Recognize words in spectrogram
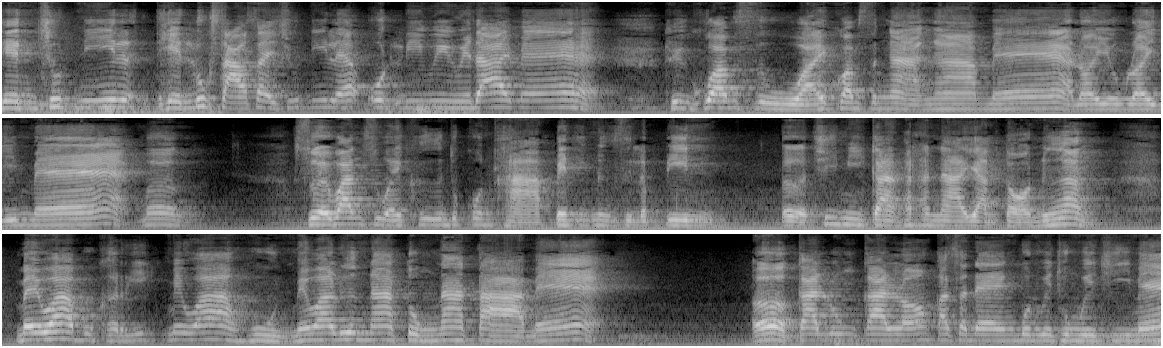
เห็นชุดนี้เห็นลูกสาวใส่ชุดนี้แล้วอดรีวิวไม่ได้แม่ ถึงความสวยความสง่างามแม่ รอยยุงรอยยิ้มแม่เมึงสวยวันสวยคืนทุกคนขาเป็นอีกหนึ่งศิลปิน เออที่มีการพัฒนาอย่างต่อเนื่อง ไม่ว่าบุคลิกไม่ว่าหุ่น ไม่ว่าเรื่องหน้าตรงหน้าตาแม่ เออ การลงการร้องการแสดงบนเวทุงเวทีแม่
